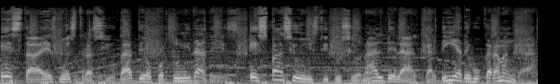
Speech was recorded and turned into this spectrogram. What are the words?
Esta es nuestra ciudad de oportunidades, espacio institucional de la alcaldía de Bucaramanga.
